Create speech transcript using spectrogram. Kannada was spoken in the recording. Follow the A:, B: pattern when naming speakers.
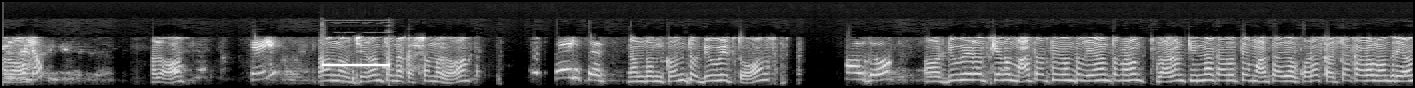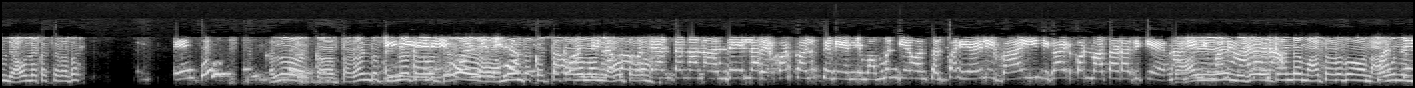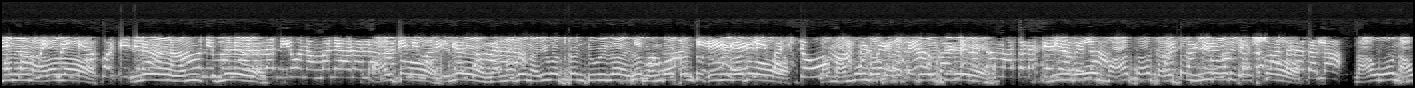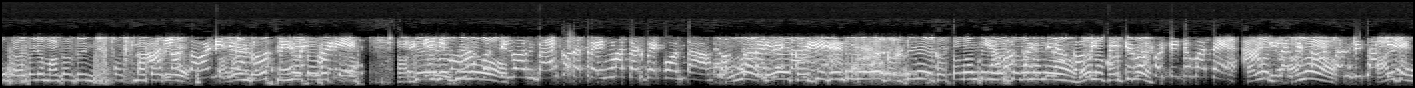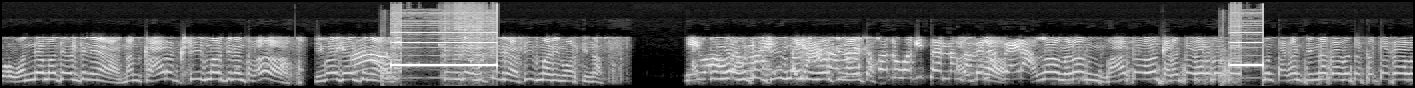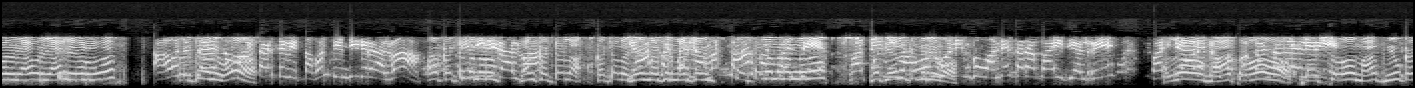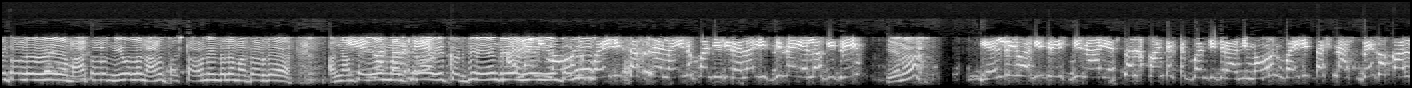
A: ಹಲೋ?
B: ಹಲೋ?
A: ಹಲೋ?
B: ಹೇಳಿ?
A: ಹಾಂ ನಾವು ಚಿರಂತನ ಕಸ್ಟಮರು
B: ಹೇಳಿ ಸರ್.
A: ನಮ್ದೊಂದು ಕಂತು ಡ್ಯೂ ಇತ್ತು.
B: ಹೌದು.
A: ಡ್ಯೂ ಇರೋದಕ್ಕೇನೋ ಅಂತ ಏನಂತ ಮೇಡಮ್ ತಗೊಂಡು ತಿನ್ನೋಕ್ಕಾಗುತ್ತೆ ಮಾತಾಡಿ ಕೊಡೋ ಕಟ್ಟೋಕ್ಕಾಗಲ್ಲ ಅಂದ್ರೆ ಯಾವ ಯಾವ ಸರ್ ಅದು?
B: ಏನ್ ಸರ್?
A: ಅಲ್ಲ ಕ- ತಗೊಂಡು ತಿನ್ನೋಕ್ಕಾಗುತ್ತೆ ಅಮೌಂಟ್ ಕಟ್ಟಕ್ಕಾಗಲ್ಲ ಅಂದ್ರೆ ಯಾವ ತರ?
B: ಅಂತ ನಾನು ಅಂದೇ ಇಲ್ಲ. ರೆಕಾರ್ಡ್ ಕಳಿಸ್ತೀನಿ. ನಿಮ್ಮ ಅಮ್ಮನ್ಗೆ ಒಂದ್ ಸ್ವಲ್ಪ ಹೇಳಿ. ಬಾಯಿ ನಿಗಾ ಇಟ್ಕೊಂಡು ಮಾತಾಡೋದಕ್ಕೆ. ನಾನೇ
A: ತಾಯಿ
B: ನಿಮ್ಮನೆ
A: ನಿಗಾ
B: ಆಳಲ್ಲ.
A: ಇಟ್ಕೊಂಡೆ ಮಾತಾಡೋದು. ನಾವು
B: ಮತ್ತೆ
A: ನಿಮ್ಮನೆ ಏನು ಆಳಲ್ಲ.
B: commitment ಯಾಕ್ ಕೊಟ್ಟಿದ್ದೀರಾ?
A: ಇಲ್ಲೇ
B: ನಾವು
A: ಒಂದು
B: ನಿಮ್ಮನೆ
A: ಇಲ್ಲೇ
B: ಆಳಲ್ಲ, ನೀವು ನಮ್ಮನೆ ಆಳಲ್ಲ. ನಾನೇ
A: ಆಯ್ತು.
B: ನಿಮ್ಮನೆ
A: ಇಲ್ಲೇ
B: ಕೆಲ್ಸ ಮಾಡಲ್ಲ.
A: ನನ್ನದೇನು ಇಲ್ಲ ಕಂತು ಇಲ್ಲ ಇರೋದು ಒಂದೇ ಕಂತು ಟೂ ಇರೋದು. ನಮ್ಮ ಅಮ್ಮನಿಗೆ ಕರೆಕ್ಟಾಗಿ ಹೇಳ್ತೀವಿ. ನೀವು. ಮಾತಾ ಕರೆಕ್ಟಾಗಿ ನೀವು ಆಡಿ ಫಸ್ಟು ನಾವು ನಾವು ಕರೆಕ್ಟಾಗಿ ಮಾತಾಡ್ತೀವಿ ನೀವು ಫಸ್ಟ್ ಮಾತಾಡಿ
B: ನಾನು?
A: ತಗೊಂಡು
B: ನಾನು
A: ತಿನ್ನೋಕ್ಕಾಗುತ್ತೆ ಅದೇ ಹೇಳ್ಬೇಕು ನೀವು
B: ಬ್ಯಾಂಕ್ ಅವ್ರ ಹತ್ರ ಹೆಂಗ್ ಮಾತಾಡ್ಬೇಕು ಅಂತ?
A: ಅಲ್ಲ ಏ ಕಟ್ತೀವಿ ಕಣ್ರಿ ನಾವು ಕಟ್ತೀವಿ ಕಟ್ಟಲ್ಲ ಅಂತ ಹೇಳ್ತಲ್ಲ ನಾವು ಏ ನಾವು ಕಟ್ತೀವಿ
B: ಕೊಟ್ಟಿದ್ದು ಮತ್ತೆ?
A: ಅಲ್ಲ ಅಲ್ಲ ಆಯ್ತು ಒಂದೇ ಮಾತು ಹೇಳ್ತೀನಿ. ನನ್ನ ಕಾರ್ ಸೀಸ್ ಮಾಡ್ತೀನಿ ಅಂತಲ್ಲ? ಇವಾಗ ಹೇಳ್ತೀನಿ. ಹುಟ್ಟಿದ್ರೆ ಸೀಸ್ ಮಾಡಿ ನೋಡ್ತೀನಿ. ಸೀಸ್ ಮಾಡಿ ನೋಡ್ತೀನಿ, ಆಯ್ತಾ?
B: ಹೋಗಿ ಸರ್ ನಮ್ಗೆ
A: ಆಯ್ತಾ?
B: ಅವೆಲ್ಲ ಬೇಡ.
A: ಅಲ್ಲ ಮೇಡಮ್ ಮಾತು ಕರೆಕ್ಟಾಗಿ ಆಡ್ಬೇಕು ತಗೊಂಡ್ ತಿನ್ನಕ್ಕಾಗುತ್ತೆ ಕಟ್ಟಕ್ಕಾಗಲ್ಲ ಅಂದ್ರೆ ಯಾವ ಯಾರು ಹೇಳೋದು?
B: ಹೌದು
A: ಕಟ್ತೀರಾ
B: ಸರ್
A: ನೀವು?
B: ಮಾತಾಡ್ತೀವಿ. ತಗೊಂಡ್ ತಿಂದಿದ್ದೀರ ಅಲ್ವಾ?
A: ಹಾಂ ಕಟ್ಟಿಲ್ಲ ಮೇಡಮ್
B: ತಿಂದಿದ್ದೀರ ಅಲ್ವಾ?
A: ನಾನು ಕಟ್ಟಲ್ಲ. ಕಟ್ಟಲ್ಲ ಏನು
B: ಮತ್ತೆ
A: ಕಟ್ಟಲ್ಲ ಮೇಡಮ್ ನಾನು
B: ಮತ್ತೆ
A: ಮತ್ತೆ ಏನಕ್ಕೆ
B: ನೀವು-
A: ನೀವು?
B: ನಿಮ್ಗೂ ಒಂದೇ ತರ ಬಾಯಿ ಇದೆಯಲ್ರಿ?
A: ಅಲ್ಲ ಮಾತು. ಫಸ್ಟ್ ಮಾತು ನೀವು ಕಂಟ್ರೋಲ್ ಮಾತಾಡೋದು ನೀವಲ್ಲ ನಾನು ಫಸ್ಟ್ ತಾಳ್ಮೆಯಿಂದಲೇ ಮಾತಾಡಿದೆ. ಹಂಗಂತ
B: ಏನ್
A: ಏನು ಮಾಡ್ತೀರಾ?
B: ಮಾತಾಡ್ದೆ?
A: ಈಗ ಕಟ್ತೀರಿ ಏನ್ರಿ? ಹಂಗೆ ಹಿಂಗೆ ಅಂತಂದ್ರೆ?
B: ಲೈನ್ ಬಂದಿದ್ದೀರಲ್ಲ ಇಷ್ಟ್ ದಿನ ಎಲ್ಲೋಗಿದ್ರಿ?
A: ಏನು
B: ಎಲ್ರಿ ಹೋಗಿದ್ರಿ ಇಷ್ಟ್ ದಿನ ಎಷ್ಟ್ ಸಲ ಕಾಂಟ್ಯಾಕ್ಟ್ ಬಂದಿದ್ದೀರಾ ನಿಮ್ಮ ಅಮ್ಮನ್ ಬೈದಿದ ತಕ್ಷಣ ಅಷ್ಟ್ ಬೇಗ ಕಾಲ್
